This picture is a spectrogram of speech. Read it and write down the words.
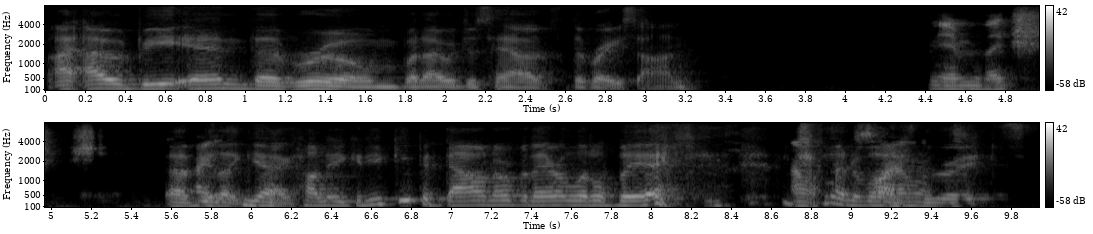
I, I would be in the room, but I would just have the race on. Yeah, I'm like, shh, shh. I'd be I, like, yeah, honey, can you keep it down over there a little bit? I'm oh, trying to watch the race.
